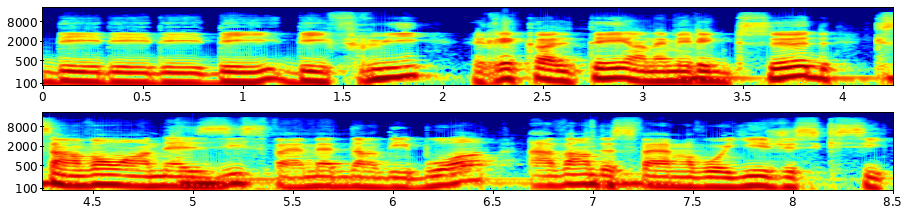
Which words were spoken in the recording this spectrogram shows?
des, des, des, des, des fruits récoltés en Amérique du Sud qui s'en vont en Asie se faire mettre dans des boîtes avant de se faire envoyer jusqu'ici.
